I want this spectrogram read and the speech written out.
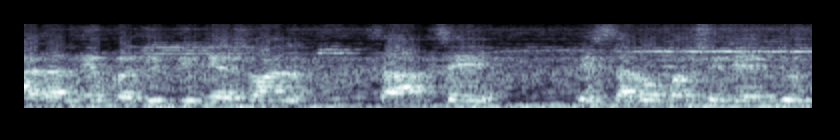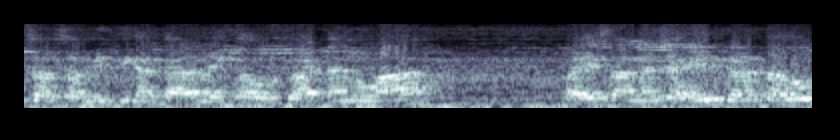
आदरणीय प्रदीप जी जायसवाल साहब से इस सर्वपक्षीय जयंती उत्सव समिति का कार्यालय का उद्घाटन हुआ। ऐसा मैं ज़ाहिर करता हूँ,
